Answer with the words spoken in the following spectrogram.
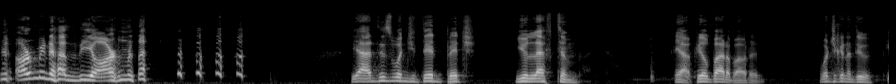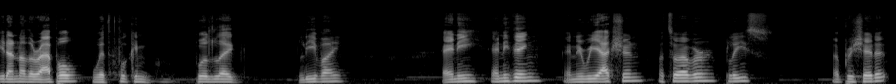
Armin has the arm. yeah, this is what you did, bitch. You left him. Yeah, feel bad about it. What you gonna do? Eat another apple with fucking bootleg Levi? Any anything? Any reaction whatsoever, please? I appreciate it.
